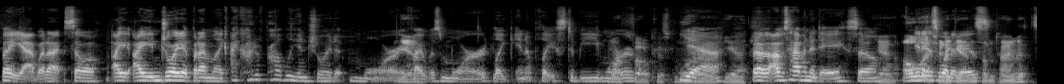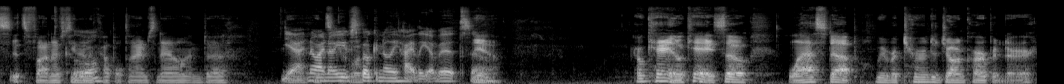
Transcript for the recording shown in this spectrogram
But yeah, but I so I I enjoyed it, but I'm like I could have probably enjoyed it more if I was more like in a place to be more, More focused, more yeah, yeah. But I, I was having a day, so Yeah. I'll it watch is it what again it is. sometime. It's it's fun. I've seen it a couple times now and uh Yeah, no, I know you've one. spoken really highly of it. So yeah. Okay, okay. So last up, we return to John Carpenter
